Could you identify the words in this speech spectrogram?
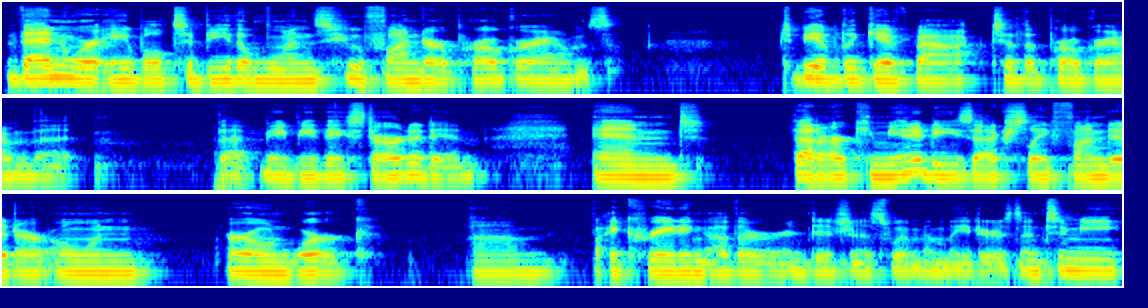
then we're able to be the ones who fund our programs to be able to give back to the program that that maybe they started in and that our communities actually funded our own our own work um, by creating other indigenous women leaders. And to me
